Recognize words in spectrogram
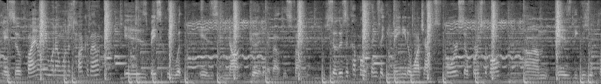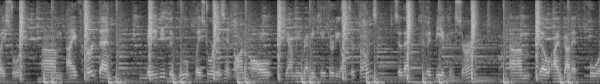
Okay, so finally what I want to talk about is basically what is not good about this phone. So there's a couple of things that you may need to watch out for. So first of all, um, is the Google Play Store. Um, I've heard that maybe the Google Play Store isn't on all Xiaomi Redmi K30 Ultra phones, so that could be a concern. Um, though I've got it for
